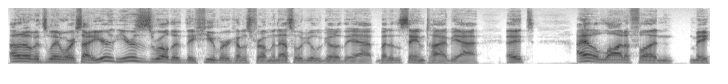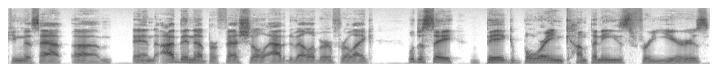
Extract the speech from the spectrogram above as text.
don't know if it's way more exciting. Yours, yours is where the, the humor comes from, and that's why people go to the app. But at the same time, yeah, it's I had a lot of fun making this app. Um, and I've been a professional app developer for like we'll just say big boring companies for years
